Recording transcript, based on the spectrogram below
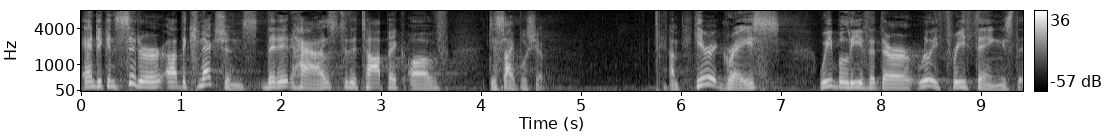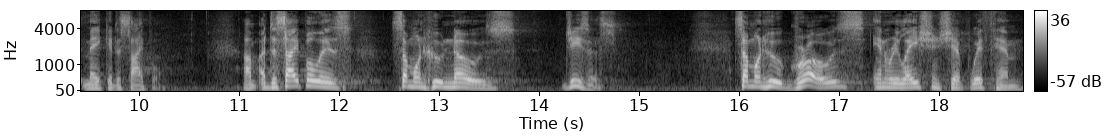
and to consider uh, the connections that it has to the topic of discipleship. Um, here at Grace, we believe that there are really three things that make a disciple. Um, a disciple is someone who knows Jesus someone who grows in relationship with him,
